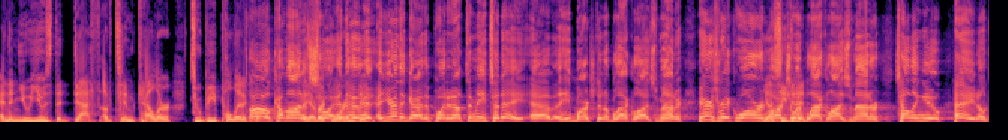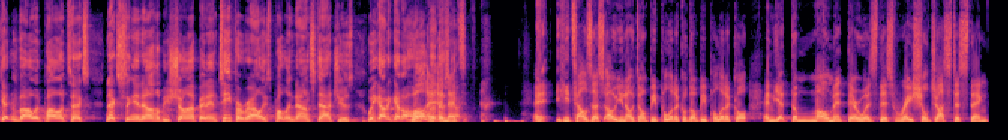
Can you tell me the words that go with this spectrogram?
And then you use the death of Tim Keller to be political. Oh, come on. Oh, yeah, so, and, and, and, you're the guy that pointed out to me today. Uh, he marched in a Black Lives Matter. Here's Rick Warren yes, marching with Black Lives Matter, telling you, hey, don't get involved with politics. Next thing you know, he'll be showing up at Antifa rallies, pulling down statues. We got to get a hold well, of this guy. And he tells us, oh, you know, don't be political, don't be political. And yet, the moment there was this racial justice thing,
